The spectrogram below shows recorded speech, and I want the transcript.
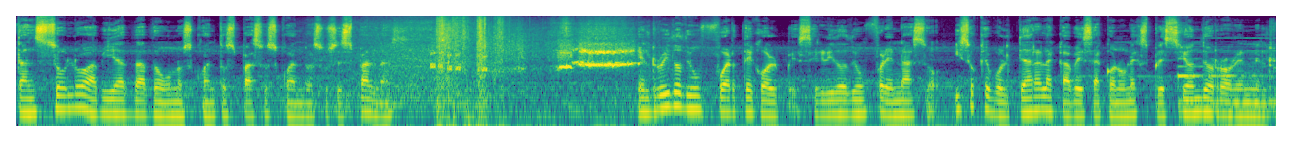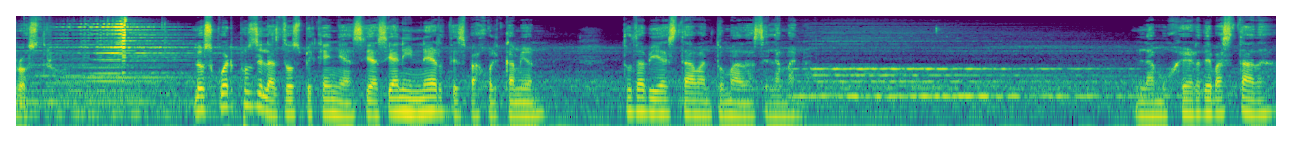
Tan solo había dado unos cuantos pasos cuando a sus espaldas el ruido de un fuerte golpe, seguido de un frenazo, hizo que volteara la cabeza con una expresión de horror en el rostro. Los cuerpos de las dos pequeñas yacían inertes bajo el camión. Todavía estaban tomadas de la mano. La mujer devastada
